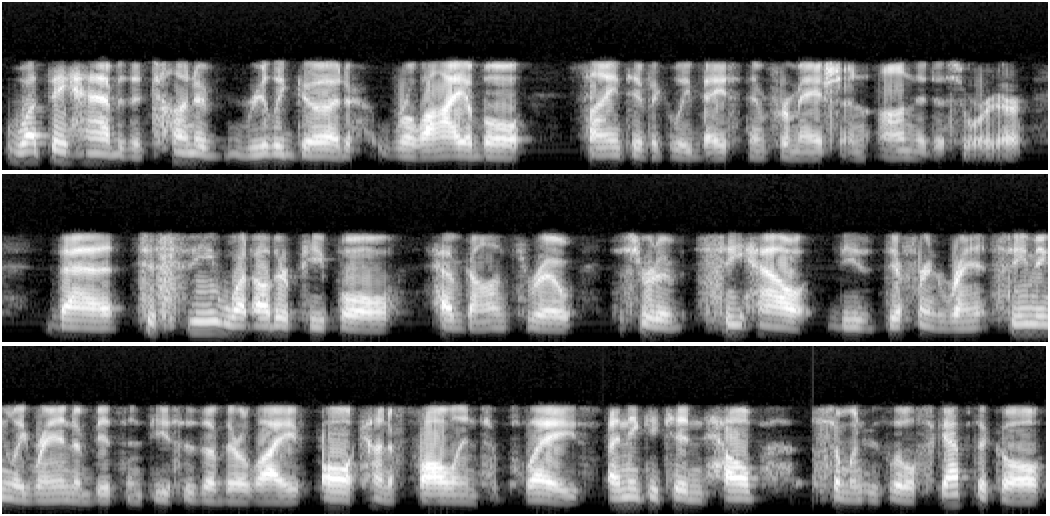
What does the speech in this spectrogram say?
What they have is a ton of really good, reliable, scientifically based information on the disorder that to see what other people have gone through to sort of see how these different ran- seemingly random bits and pieces of their life all kind of fall into place. I think it can help someone who's a little skeptical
